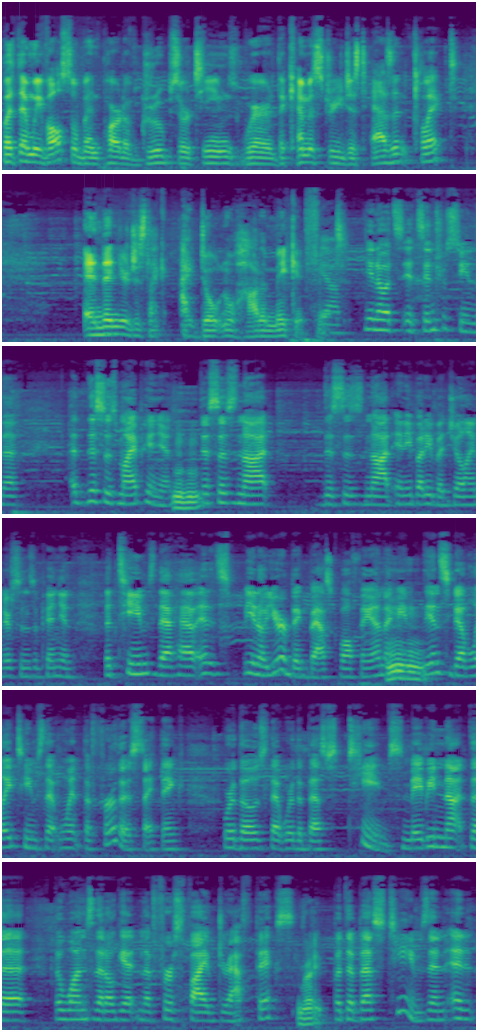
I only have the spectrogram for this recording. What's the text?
but then we've also been part of groups or teams where the chemistry just hasn't clicked and then you're just like i don't know how to make it fit Yeah, you know, it's it's interesting that uh, this is my opinion. Mm-hmm. This is not this is not anybody but Jill Anderson's opinion. The teams that have and it's you know you're a big basketball fan. I Mm-hmm. mean, the NCAA teams that went the furthest, I think, were those that were the best teams. Maybe not the the ones that'll get in the first five draft picks, Right. But the best teams. And and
